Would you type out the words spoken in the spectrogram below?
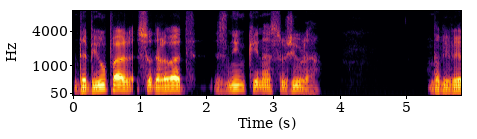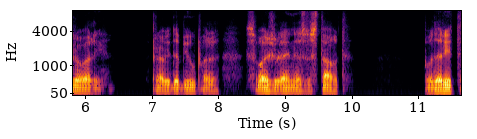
da bi upali sodelovati z njim, ki nas oživlja da bi verovali, pravi, da bi upali svoje življenje zastaviti, podariti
